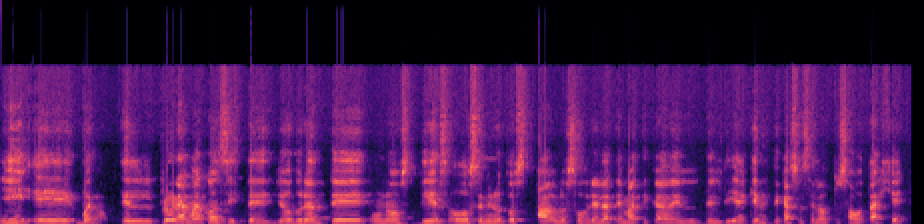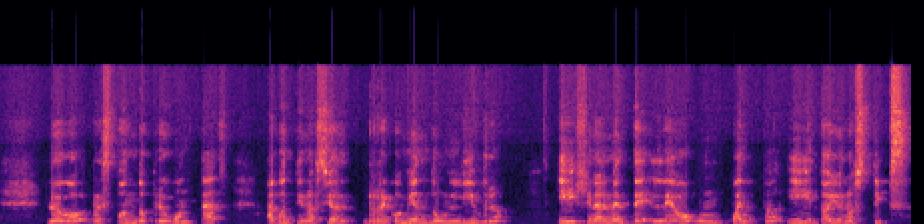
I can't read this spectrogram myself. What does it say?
Y eh, bueno, el programa consiste, yo durante unos 10 o 12 minutos hablo sobre la temática del, día, que en este caso es el autosabotaje, luego respondo preguntas, a continuación recomiendo un libro y finalmente leo un cuento y doy unos tips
